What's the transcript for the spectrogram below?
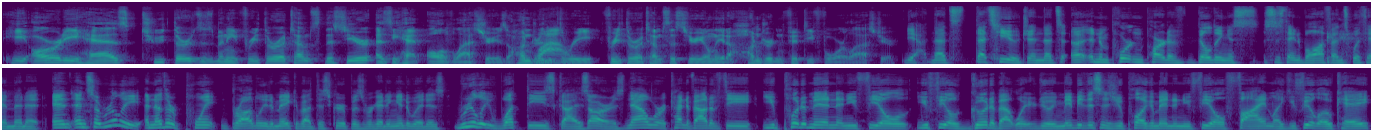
He already has two thirds as many free throw attempts this year as he had all of last year. He's 103 wow. free throw attempts this year. He only had 154 last year. Yeah, that's that's huge, and that's a, an important part of building a sustainable offense with him in it. And and so really another point broadly to make about this group as we're getting into it is really what these guys are. Is now we're kind of out of the you put them in and you feel you feel good about what you're doing. Maybe this is you plug them in and you feel fine, like you feel okay.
